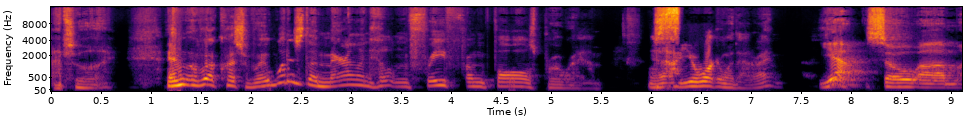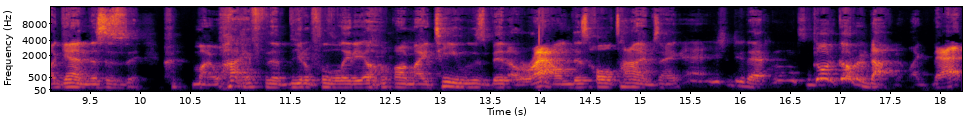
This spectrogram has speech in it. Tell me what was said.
Absolutely. And a question for you: What is the Marilyn Hilton Free from Falls program? you're working with that, right? Yeah. So um, again, this is my wife, the beautiful lady on, my team who's been around this whole time saying, eh, you should do that. Mm, go, to go to the doctor like that.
